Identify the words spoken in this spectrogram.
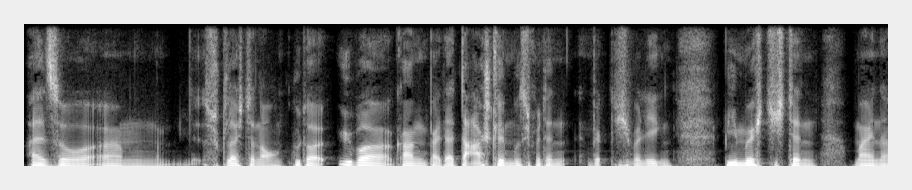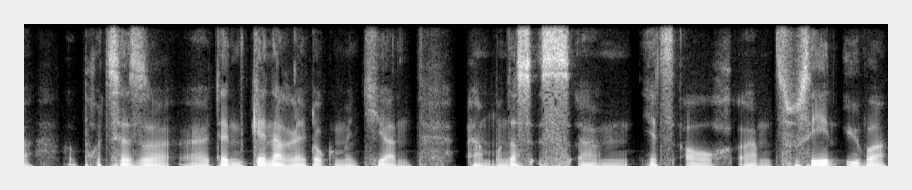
Also ähm, ist vielleicht dann auch ein guter Übergang. Bei der Darstellung muss ich mir dann wirklich überlegen, wie möchte ich denn meine Prozesse äh, denn generell dokumentieren? Ähm, und das ist ähm, jetzt auch ähm, zu sehen über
